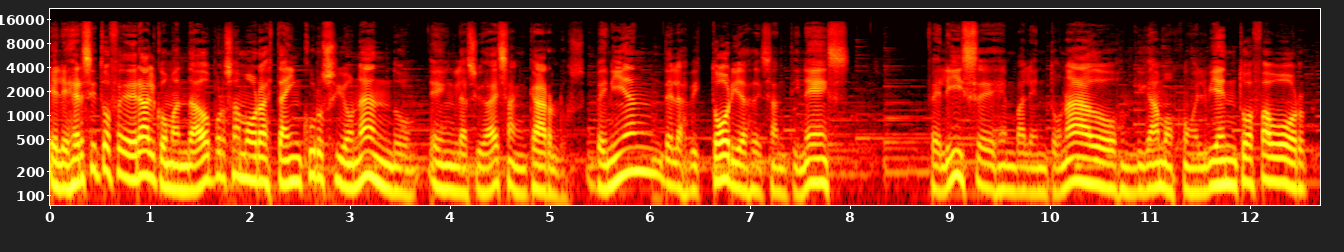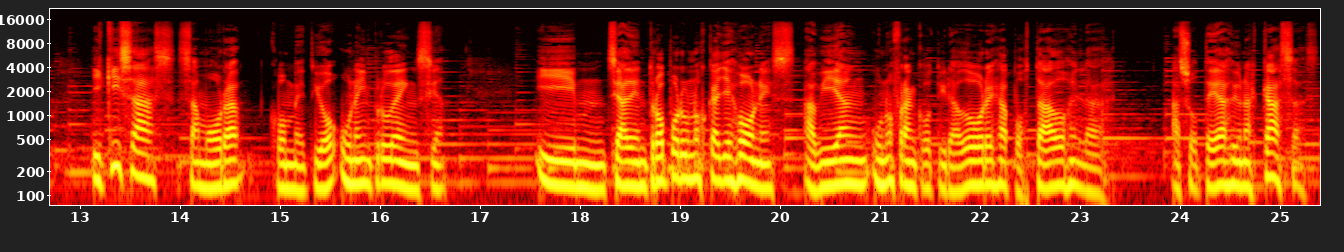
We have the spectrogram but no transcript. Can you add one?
El ejército federal comandado por Zamora está incursionando en la ciudad de San Carlos. Venían de las victorias de Santinés, felices, envalentonados, digamos, con el viento a favor, y quizás Zamora cometió una imprudencia y mm, se adentró por unos callejones, habían unos francotiradores apostados en las azoteas de unas casas,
